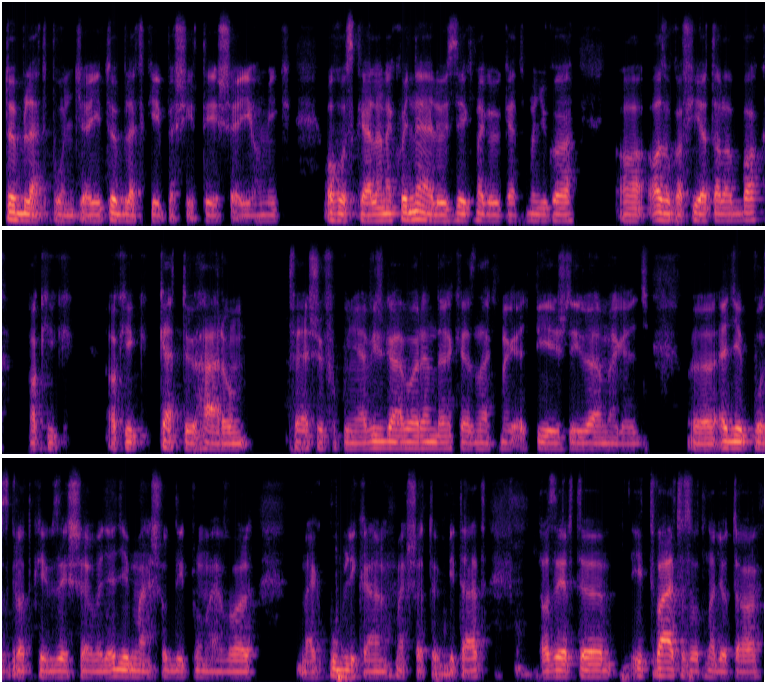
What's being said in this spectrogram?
többletpontjai, többletképesítései, amik ahhoz kellenek, hogy ne előzzék meg őket mondjuk a, a, azok a fiatalabbak, akik, akik kettő-három felsőfokú nyelvvizsgával rendelkeznek, meg egy PhD-vel, meg egy ö, egyéb posztgrad képzéssel, vagy egyéb másoddiplomával, meg publikálnak, meg stb. Tehát azért ö, itt változott nagyot a,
